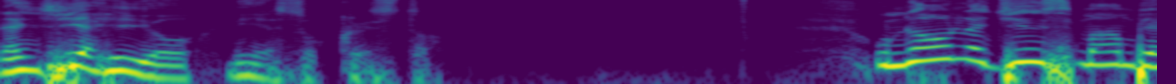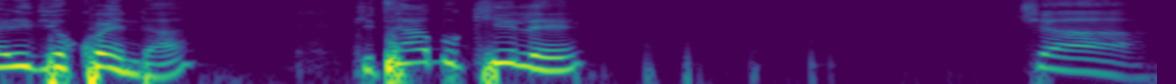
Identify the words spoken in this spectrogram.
na njia hiyo ni Yesu Kristo. Unaona jinsi mambo yalivyokwenda. Kitabu kile cha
